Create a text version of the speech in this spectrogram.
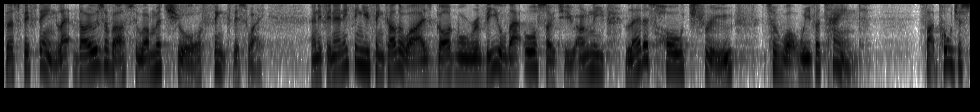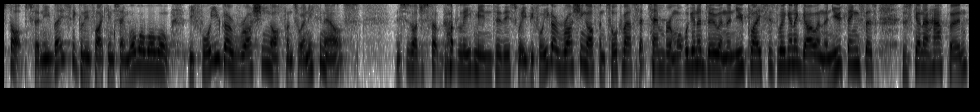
Verse 15 let those of us who are mature think this way. And if in anything you think otherwise, God will reveal that also to you. Only let us hold true to what we've attained. It's like Paul just stops and he basically is like him saying, Whoa, whoa, whoa, whoa. Before you go rushing off onto anything else, this is what I just felt God lead me into this week. Before you go rushing off and talk about September and what we're going to do and the new places we're going to go and the new things that's, that's going to happen,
